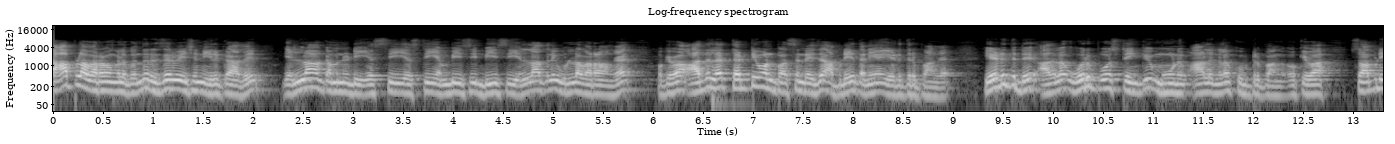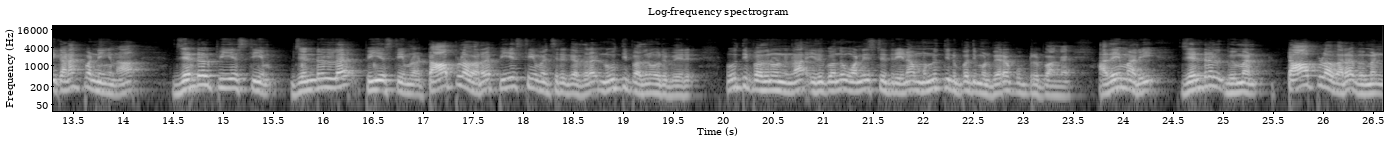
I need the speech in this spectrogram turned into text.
டாப்பில் வரவங்களுக்கு வந்து ரிசர்வேஷன் இருக்காது. எல்லா community SC ST MBC BC எல்லாத்துலேயும் உள்ளே வரவங்க ஓகேவா அதில் தேர்ட்டி ஒன் பர்சன்டேஜ் அப்படியே தனியாக எடுத்திருப்பாங்க. எடுத்துகிட்டு அதில் ஒரு போஸ்டிங்க்கு மூணு ஆளுங்களை கூப்பிட்டுருப்பாங்க ஓகேவா ஸோ அப்படி கனெக்ட் பண்ணிங்கன்னா ஜென்ரல் பிஎஸ்டிஎம் ஜென்ரலில் பிஎஸ்டிஎம்ல டாப்பில் வர பிஎஸ்டிஎம் வச்சுருக்கிறதுல நூற்றி பதினோரு பேர். நூற்றி பதினொன்றுனா இதுக்கு வந்து ஒன் இஸ்டி த்ரீனா முந்நூற்றி முப்பத்தி மூணு பேரை கூப்பிட்டுருப்பாங்க. அதே மாதிரி ஜென்ரல் விமன் டாப்பில் வர women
